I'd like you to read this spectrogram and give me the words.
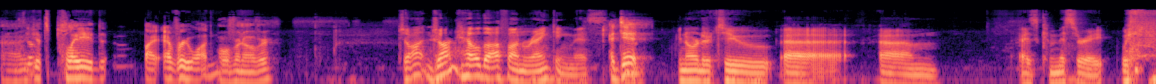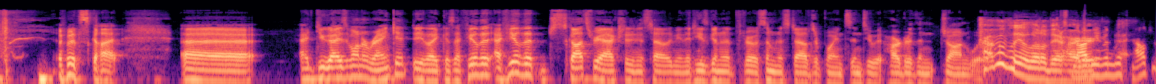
Uh, he gets played by everyone. Over and over. John John held off on ranking this. I did. in order to uh, um, as commiserate with with Scott. Uh, Uh, do you guys want to rank it? Do you like? Because I feel that I feel that Scott's reaction is telling me that he's going to throw some nostalgia points into it harder than John would. Probably a little bit It's harder. not even nostalgia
